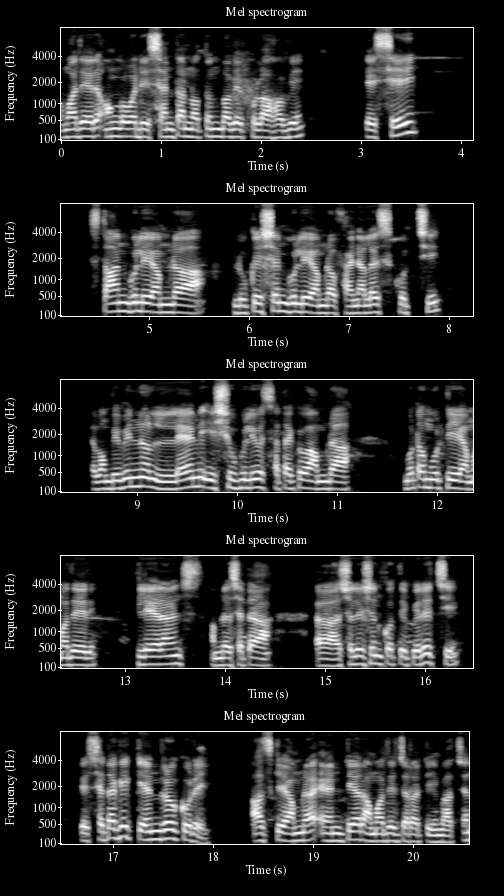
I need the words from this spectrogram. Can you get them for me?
আমাদের অঙ্গবাদী সেন্টার নতুনভাবে খোলা হবে। সেই স্থানগুলি আমরা, লোকেশনগুলি আমরা ফাইনালাইজ করছি। এবং বিভিন্ন ল্যান্ড ইস্যুগুলিও সেটাকেও আমরা মোটামুটি আমাদের ক্লিয়ারেন্স আমরা সেটা সলিউশন করতে পেরেছি। সেটাকে কেন্দ্র করে আজকে আমরা এনটিআর আমাদের যারা টিম আছেন,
